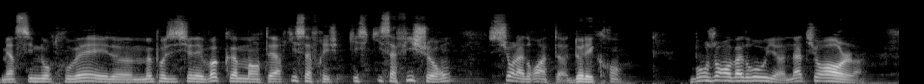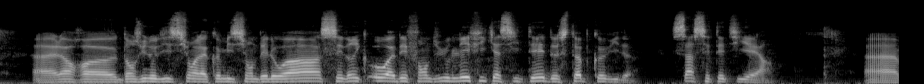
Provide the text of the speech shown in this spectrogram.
Merci de nous retrouver et de me positionner vos commentaires qui s'afficheront sur la droite de l'écran. Bonjour en vadrouille, Natural. Alors, euh, dans une audition à la commission des lois, Cédric O a défendu l'efficacité de Stop Covid. Ça, c'était hier. Euh,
